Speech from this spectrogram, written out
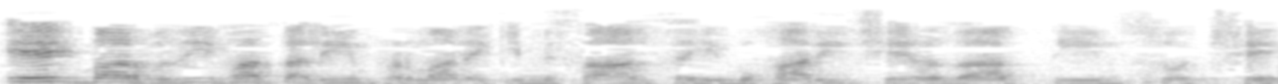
ایک بار وظیفہ تعلیم فرمانے کی مثال صحیح بخاری چھ ہزار تین سو چھ۔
